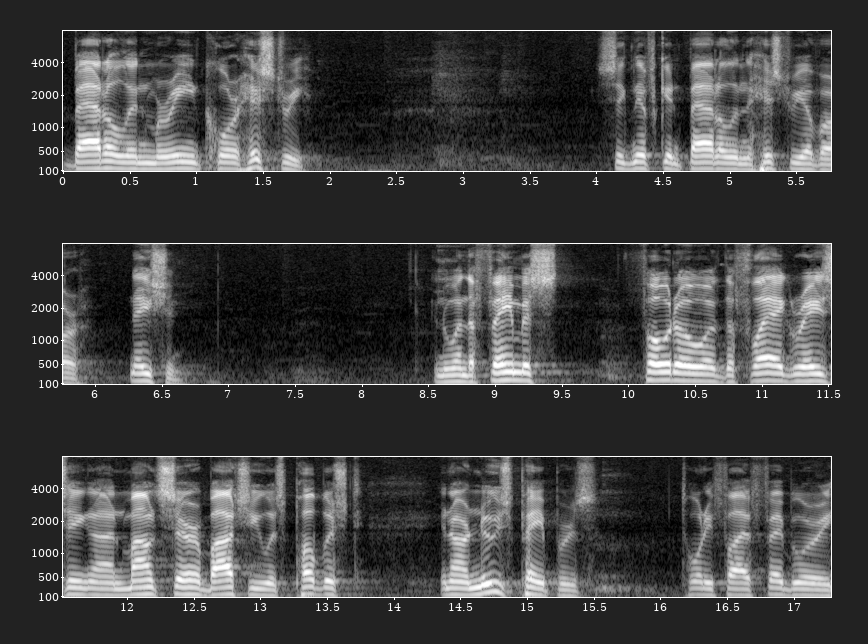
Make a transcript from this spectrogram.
battle in Marine Corps history, significant battle in the history of our nation. And when the famous photo of the flag raising on Mount Suribachi was published in our newspapers, 25 February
